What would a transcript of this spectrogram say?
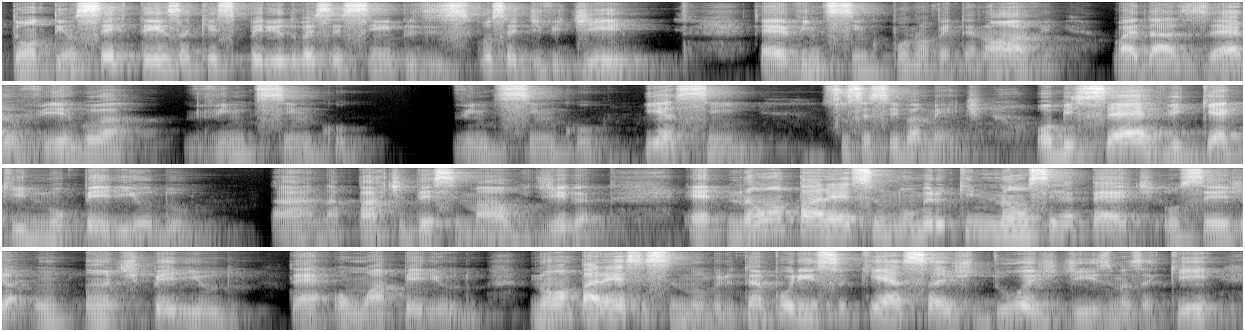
Então, eu tenho certeza que esse período vai ser simples. E se você dividir é, 25 por 99, vai dar 0,25, 25 e assim sucessivamente. Observe que aqui no período, tá? na parte decimal, que diga, é, não aparece um número que não se repete, ou seja, um anteperíodo né, ou um A período. Não aparece esse número. Então, é por isso que essas duas dízimas aqui,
